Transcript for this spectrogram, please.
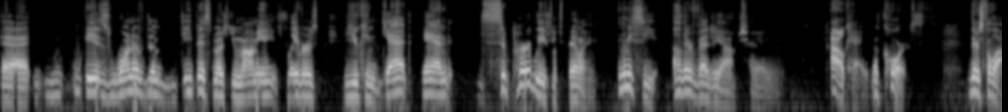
that is one of the deepest, most umami flavors you can get, and superbly fulfilling. Let me see other veggie option. Okay, of course, there's falafel,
